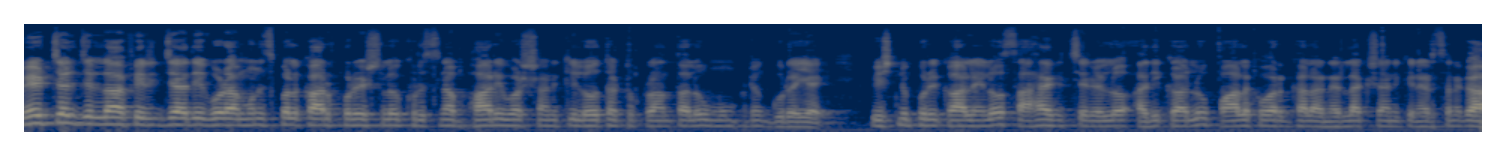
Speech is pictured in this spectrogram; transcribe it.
మేడ్చల్ జిల్లా ఫిర్జాదిగూడ మున్సిపల్ కార్పొరేషన్లో కురిసిన భారీ వర్షానికి లోతట్టు ప్రాంతాలు ముంపునకు గురయ్యాయి. విష్ణుపురి కాలనీలో సహాయక చర్యల్లో అధికారులు పాలకవర్గాల నిర్లక్ష్యానికి నిరసనగా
